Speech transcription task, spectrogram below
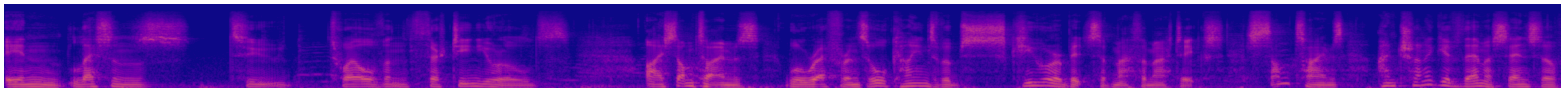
in lessons to 12 and 13 year olds. I sometimes will reference all kinds of obscure bits of mathematics. Sometimes I'm trying to give them a sense of,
